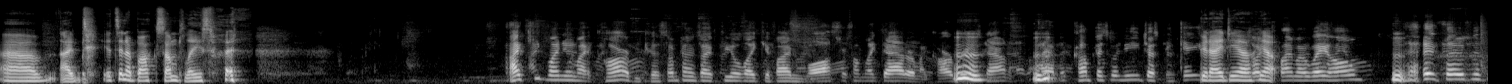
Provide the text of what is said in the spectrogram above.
um I, it's in a box someplace. But I keep mine in my car because sometimes I feel like if I'm lost or something like that, or my car breaks down, I have a compass with me just in case. Mm-hmm. good idea. So Yeah. find my way home. Mm. So it's just-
